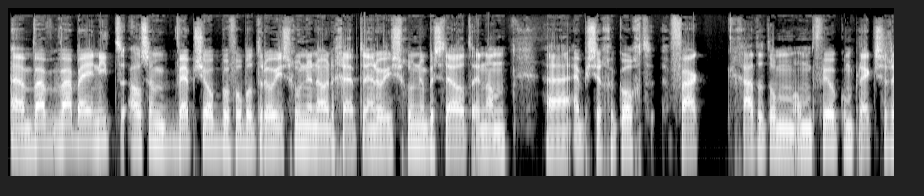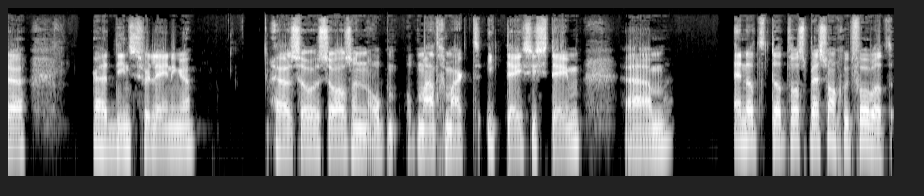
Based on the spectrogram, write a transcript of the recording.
uh, waar, waarbij je niet als een webshop bijvoorbeeld rode schoenen nodig hebt en rode schoenen bestelt en dan uh, heb je ze gekocht. Vaak gaat het om, om veel complexere uh, dienstverleningen. Zo, zoals een op, op maat gemaakt IT-systeem. Um, en dat, dat was best wel een goed voorbeeld.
